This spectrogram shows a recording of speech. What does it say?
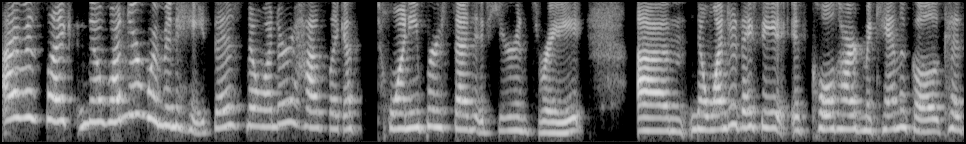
I was like, no wonder women hate this. No wonder it has like a 20% adherence rate. Um, no wonder they say it's cold, hard, mechanical because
